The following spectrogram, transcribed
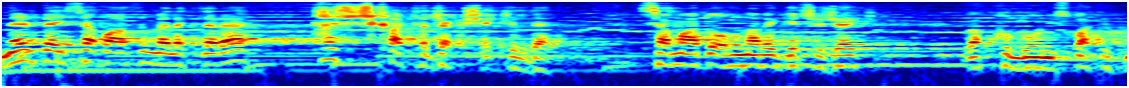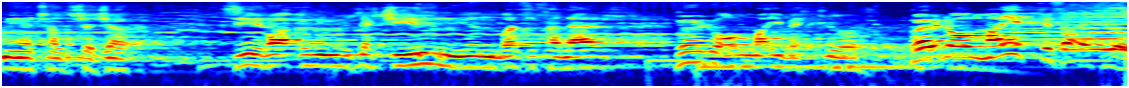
neredeyse bazı meleklere taş çıkartacak şekilde semada onları geçecek ve kulluğunu ispat etmeye çalışacak. Zira önümüzdeki yığın yığın vazifeler böyle olmayı bekliyor. Böyle olmayı iktiza ediyor.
